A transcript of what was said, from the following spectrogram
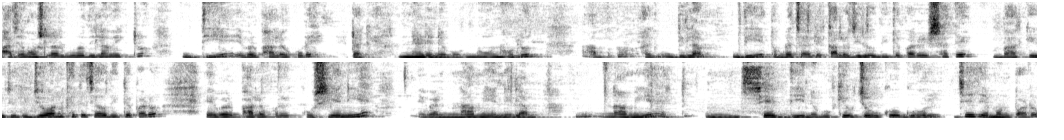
ভাজা মশলার গুঁড়ো দিলাম একটু। দিয়ে এবার ভালো করে এটাকে নেড়ে নেব। নুন, হলুদ দিলাম। দিয়ে তোমরা চাইলে কালো জিরেও দিতে পারো এর সাথে বা কেউ যদি জোয়ান খেতে চাও দিতে পারো। এবার ভালো করে কষিয়ে নিয়ে এবার নামিয়ে নিলাম। নামিয়ে একটু শেপ দিয়ে নেব। কেউ চৌকো, গোল, যে যেমন পারো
